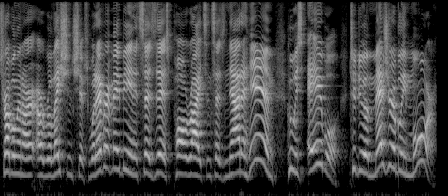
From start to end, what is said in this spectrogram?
trouble in our, our relationships, whatever it may be. And it says this Paul writes and says, Now to him who is able to do immeasurably more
